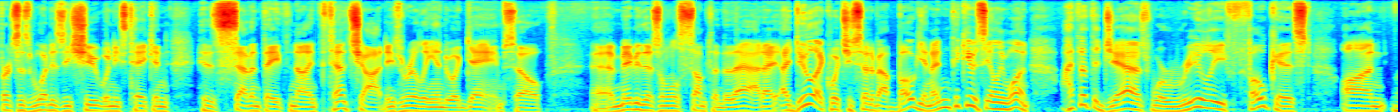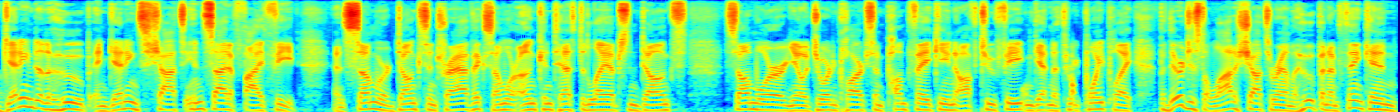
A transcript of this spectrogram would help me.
versus what does he shoot when he's taken his seventh, eighth, ninth, tenth shot and he's really into a game? So uh, maybe there's a little something to that. I, I, do like what you said about Bogey, and I didn't think he was the only one. I thought the Jazz were really focused on getting to the hoop and getting shots inside of five feet. And some were dunks in traffic, some were uncontested layups and dunks, some were, you know, Jordan Clarkson pump faking off two feet and getting a three point play. But there were just a lot of shots around the hoop, and I'm thinking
